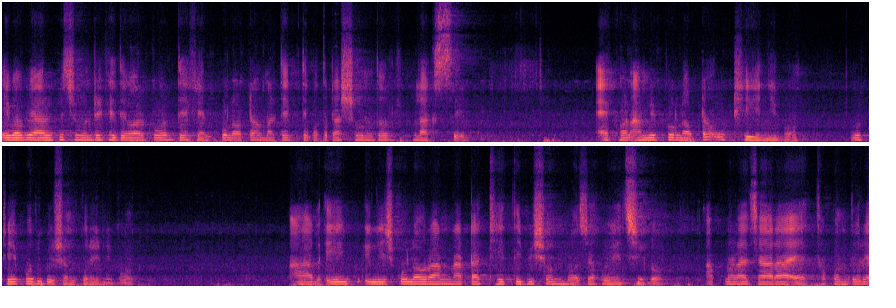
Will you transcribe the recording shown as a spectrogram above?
এভাবে আরও কিছুক্ষণ রেখে দেওয়ার পর দেখেন পোলাওটা আমার দেখতে কতটা সুন্দর লাগছে। এখন আমি পোলাওটা উঠিয়ে নিব। উঠিয়ে পরিবেশন করে নেব। আর এই ইলিশ পোলাও রান্নাটা খেতে ভীষণ মজা হয়েছিল। আপনারা যারা এতক্ষণ ধরে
